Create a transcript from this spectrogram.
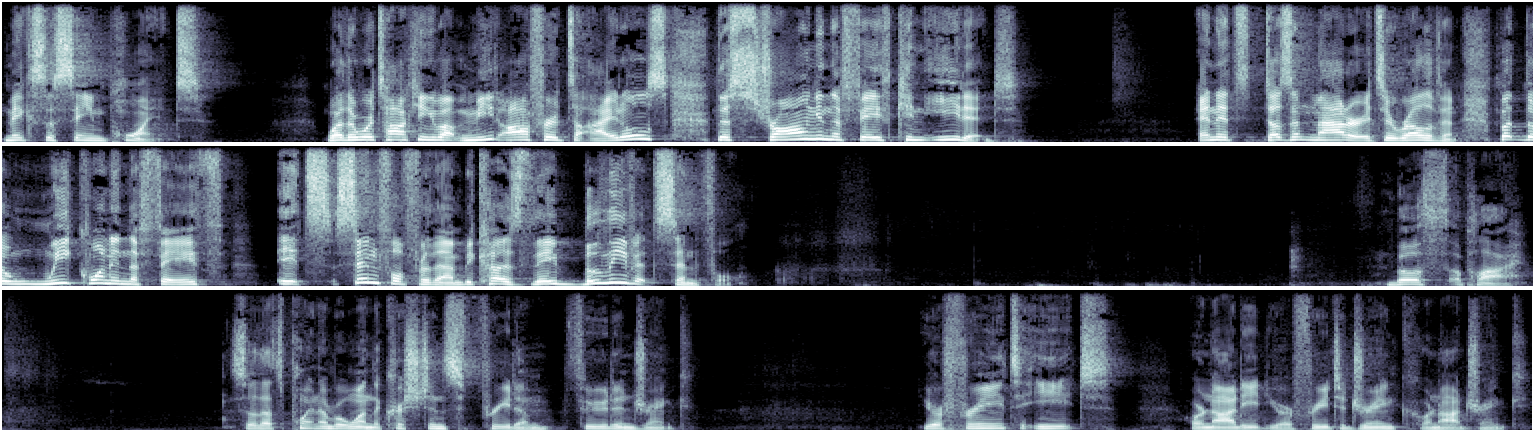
makes the same point. Whether we're talking about meat offered to idols, the strong in the faith can eat it. And it doesn't matter, it's irrelevant. But the weak one in the faith, it's sinful for them because they believe it's sinful. Both apply. So that's point number one the Christian's freedom, food and drink. You are free to eat or not eat. You are free to drink or not drink.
